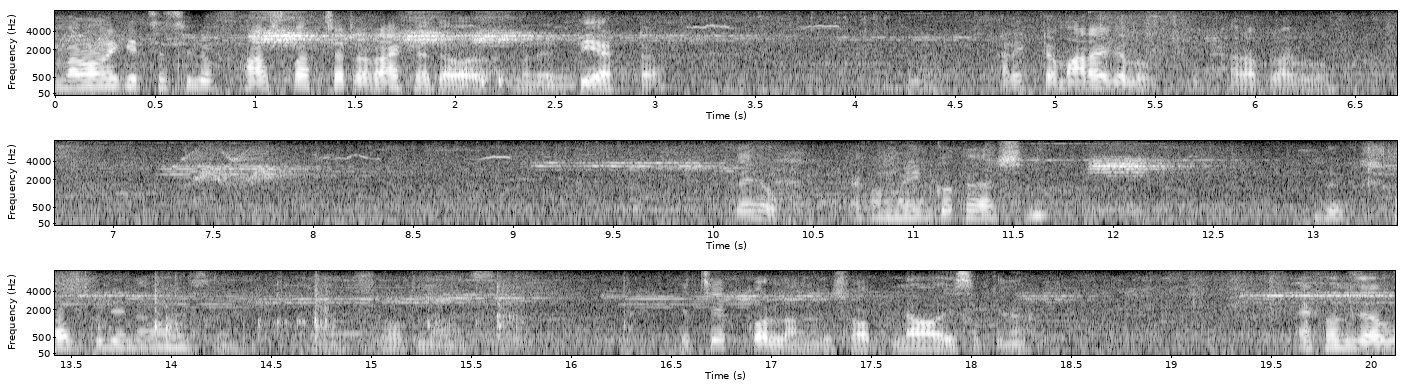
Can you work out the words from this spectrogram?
আমার অনেক ইচ্ছা ছিল ফার্স্ট বাচ্চাটা রাখা দেওয়ার মানে পেয়ারটা। আরেকটা মারা গেল, খুব খারাপ লাগল। যাই হোক এখন মেইন কথায় আসি। সবগুলি নেওয়া হয়েছে? হ্যাঁ, সব নেওয়া হয়েছে। চেক করলাম যে সব নেওয়া হয়েছে কিনা। এখন যাব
